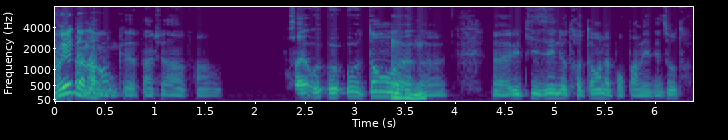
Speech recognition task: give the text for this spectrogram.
Oui, non, non. Donc, euh, enfin, ça, autant mm -hmm. euh, euh, utiliser notre temps là pour parler des autres.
